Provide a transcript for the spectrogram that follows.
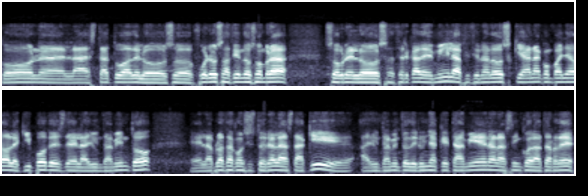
con eh, la estatua de los eh, fueros haciendo sombra sobre los cerca de mil aficionados que han acompañado al equipo desde el ayuntamiento en la plaza consistorial hasta aquí. Ayuntamiento de Iruña que también a las 5 de la tarde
